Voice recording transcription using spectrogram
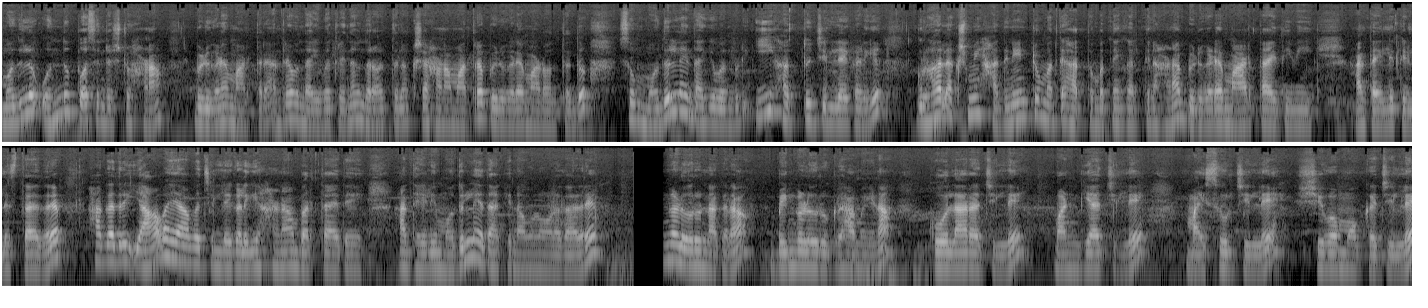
ಮೊದಲು ಒಂದು ಪರ್ಸೆಂಟಷ್ಟು ಹಣ ಬಿಡುಗಡೆ ಮಾಡ್ತಾರೆ. ಅಂದರೆ ಒಂದು ಐವತ್ತರಿಂದ ಒಂದು ಅರವತ್ತು ಲಕ್ಷ ಹಣ ಮಾತ್ರ ಬಿಡುಗಡೆ ಮಾಡುವಂಥದ್ದು. ಸೊ, ಮೊದಲನೇದಾಗಿ ಬಂದ್ಬಿಟ್ಟು ಈ ಹತ್ತು ಜಿಲ್ಲೆಗಳಿಗೆ ಗೃಹಲಕ್ಷ್ಮಿ ಹದಿನೆಂಟು ಮತ್ತು ಹತ್ತೊಂಬತ್ತನೇ ಕಂತಿನ ಹಣ ಬಿಡುಗಡೆ ಮಾಡ್ತಾ ಇದ್ದೀವಿ ಅಂತ ಇಲ್ಲಿ ತಿಳಿಸ್ತಾ ಇದ್ದಾರೆ. ಹಾಗಾದರೆ ಯಾವ ಯಾವ ಜಿಲ್ಲೆಗಳಿಗೆ ಹಣ ಬರ್ತಾ ಇದೆ ಅಂತ ಹೇಳಿ ಮೊದಲನೇದಾಗಿ ನಾವು ನೋಡೋದಾದರೆ ಬೆಂಗಳೂರು ನಗರ, ಬೆಂಗಳೂರು ಗ್ರಾಮೀಣ, ಕೋಲಾರ ಜಿಲ್ಲೆ, ಮಂಡ್ಯ ಜಿಲ್ಲೆ, ಮೈಸೂರು ಜಿಲ್ಲೆ, ಶಿವಮೊಗ್ಗ ಜಿಲ್ಲೆ,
